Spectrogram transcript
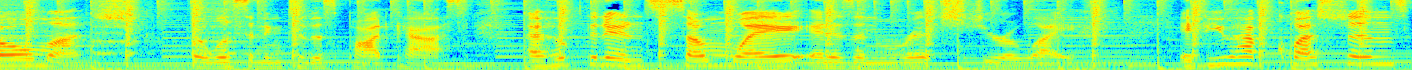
So much for listening to this podcast. I hope that in some way it has enriched your life. If you have questions,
